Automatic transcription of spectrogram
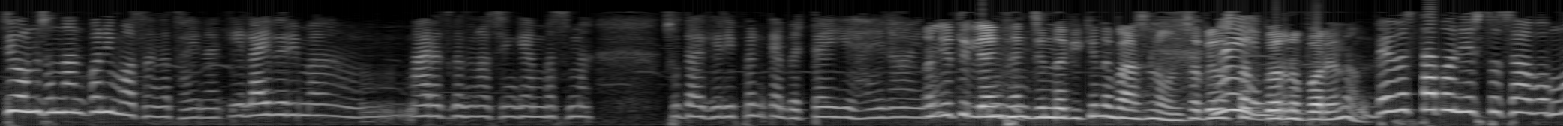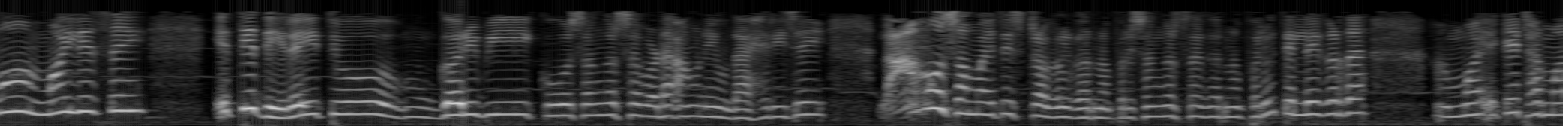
त्यो अनुसन्धान पनि मसँग छैन कि लाइब्रेरीमा महाराजगञ्ज नर्सिङ क्याम्पसमा सुत्दाखेरि पनि त्यहाँ भेट्टाइएन यति ल्याङफ्याङ जिन्दगी किन बाँच्नुहुन्छ? व्यवस्थापन यस्तो छ। अब म मैले चाहिँ यति धेरै त्यो गरिबीको सङ्घर्षबाट आउने हुँदाखेरि चाहिँ लामो समय चाहिँ स्ट्रगल गर्न पर्यो सङ्घर्ष गर्न पर्यो। त्यसले गर्दा म एकै ठाउँमा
